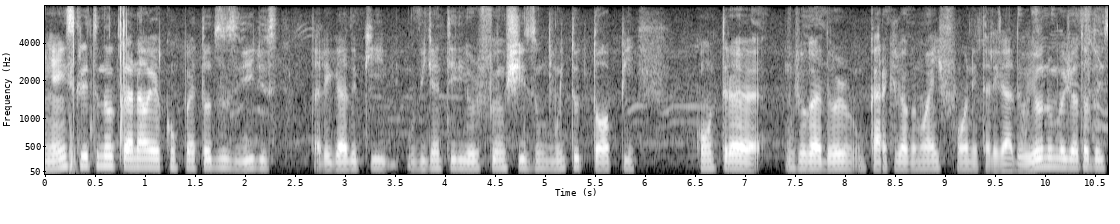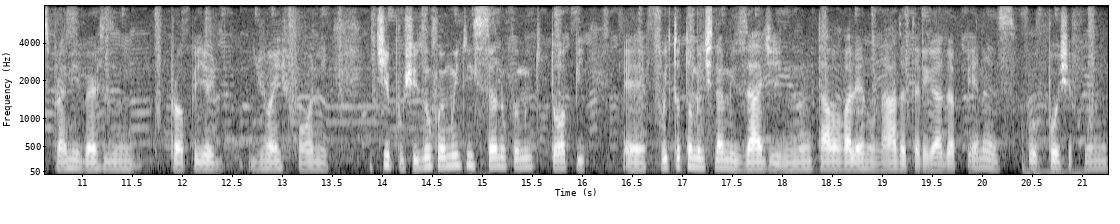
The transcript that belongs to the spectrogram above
quem é inscrito no canal e acompanha todos os vídeos, tá ligado que o vídeo anterior foi um x1 muito top contra um jogador, um cara que joga no iPhone, tá ligado? Eu no meu J2 Prime versus um pro player de um iPhone. E, tipo, o X1 foi muito insano, foi muito top. É, totalmente na amizade, não tava valendo nada, tá ligado? Apenas, foi, poxa, foi um,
